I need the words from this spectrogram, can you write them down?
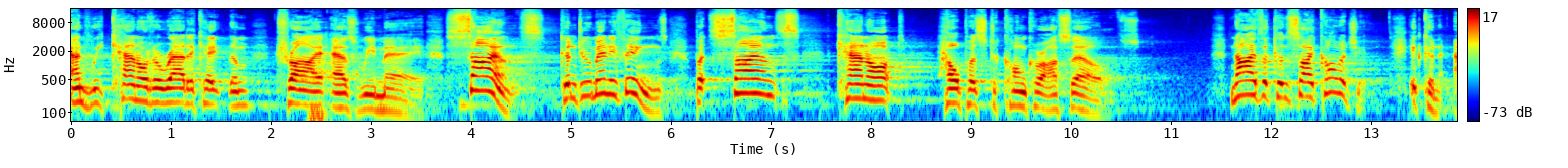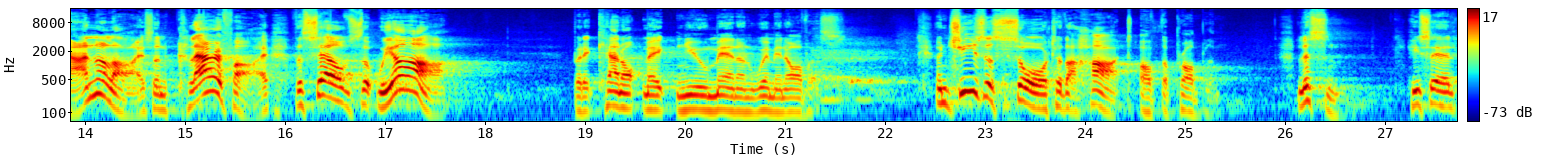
and we cannot eradicate them, try as we may. Science can do many things, but science cannot help us to conquer ourselves. Neither can psychology. It can analyze and clarify the selves that we are, but it cannot make new men and women of us. And Jesus saw to the heart of the problem. Listen, he said,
